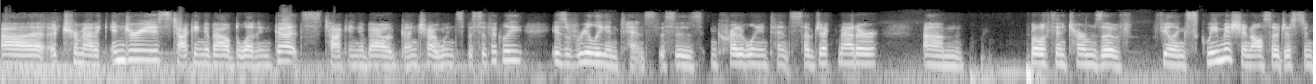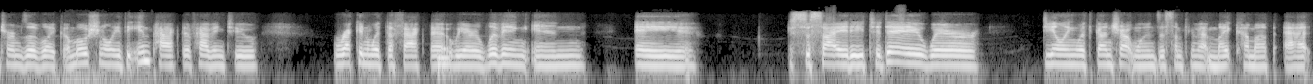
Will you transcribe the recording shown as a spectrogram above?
uh, traumatic injuries, talking about blood and guts, talking about gunshot wounds specifically is really intense. This is incredibly intense subject matter, um, both in terms of feeling squeamish and also just in terms of like emotionally the impact of having to reckon with the fact that we are living in a society today where dealing with gunshot wounds is something that might come up at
